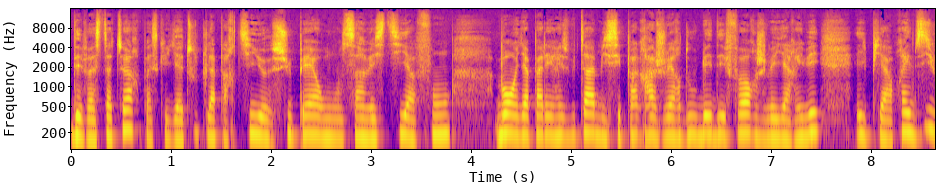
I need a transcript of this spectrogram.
dévastateur, parce qu'il y a toute la partie euh, super où on s'investit à fond. Bon, il n'y a pas les résultats, mais c'est pas grave, je vais redoubler d'efforts, je vais y arriver. Et puis après, il me dit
